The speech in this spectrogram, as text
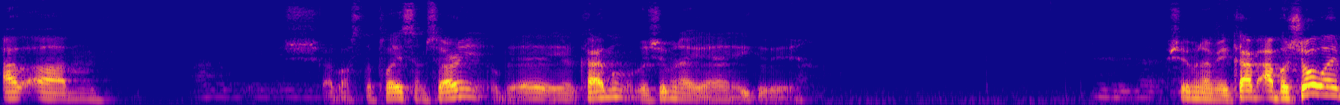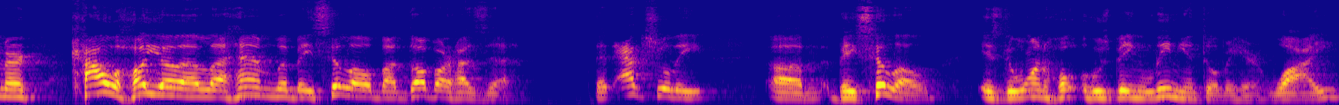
uh, um, I lost the place. I'm sorry. That actually, um, Beis Hillel is the one who's being lenient over here. Why?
